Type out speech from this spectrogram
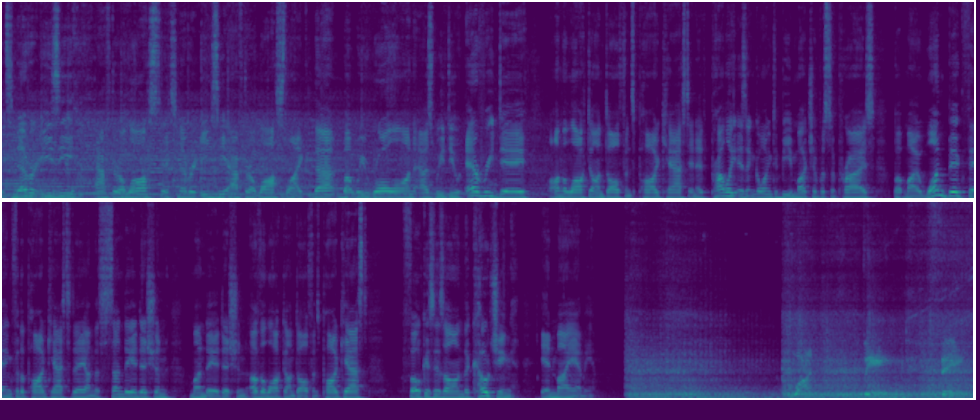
It's never easy after a loss. It's never easy after a loss like that, but we roll on as we do every day on the Locked On Dolphins podcast, and it probably isn't going to be much of a surprise. But my one big thing for the podcast today on the Sunday edition, Monday edition of the Locked On Dolphins podcast focuses on the coaching in Miami. One big thing.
